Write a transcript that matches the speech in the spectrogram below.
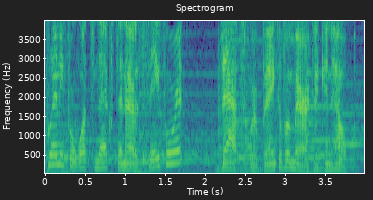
Planning for what's next and how to save for it? That's where Bank of America can help.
